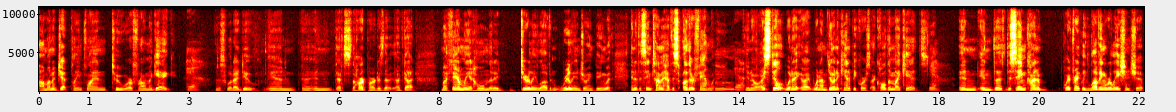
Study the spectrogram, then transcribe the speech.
I'm on a jet plane flying to or from a gig. Yeah. That's what I do. And, uh, and that's the hard part is that I've got my family at home that I dearly love and really enjoying being with. And at the same time, I have this other family. Mm, Yeah. You know, I still when I, I when I'm doing a canopy course, I call them my kids. yeah And in the the same kind of, quite frankly, loving relationship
